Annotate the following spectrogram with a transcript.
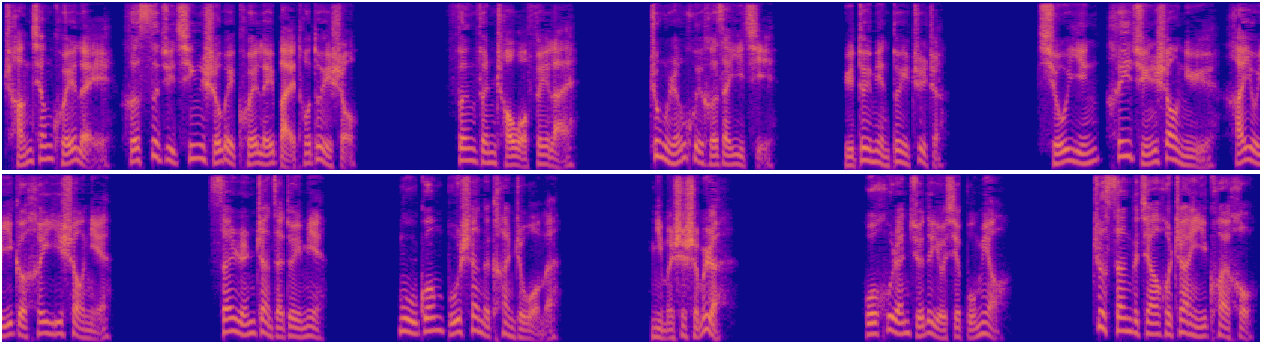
长枪傀儡和四具青蛇为傀儡摆脱对手，纷纷朝我飞来。众人汇合在一起，与对面对峙着。裘银、黑裙少女还有一个黑衣少年，三人站在对面。目光不善的看着我们，你们是什么人？我忽然觉得有些不妙。这三个家伙站一块后，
